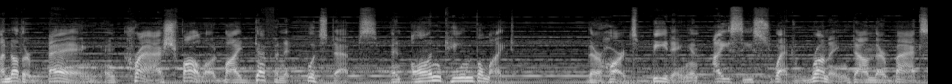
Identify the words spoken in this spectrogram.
Another bang and crash followed by definite footsteps, and on came the light. Their hearts beating and icy sweat running down their backs,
